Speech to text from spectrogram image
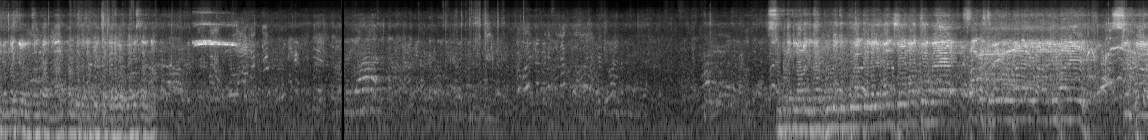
ಒಂದಕ್ಕೆ ಒಂದು ಸ್ವಲ್ಪ ಮಾರ್ಕ್ ಮಾಡಬೇಕು ಬೋನಸ್ನ ಸುಪಡಿಗೆ ಲಾನಾಗಿದೆ ಭೂಮಿ ತುಮಕೂರು ಅಂಕಣದಲ್ಲಿ ಮಂಚು ಮತ್ತೊಮ್ಮೆ ಸಾಕಷ್ಟು ವೇಗದ ದಾಳಿಯಾಗಿದೆ ಈ ಬಾರಿ. ಸೂಪರ್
